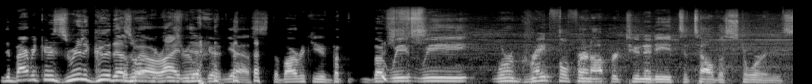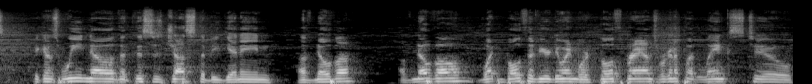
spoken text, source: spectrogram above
the barbecue is really good as The well, right? Really good. Yes, the barbecue. But but we we we're grateful for an opportunity to tell the stories because we know that this is just the beginning of Nova, of Novo. What both of you are doing with both brands. We're going to put links to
